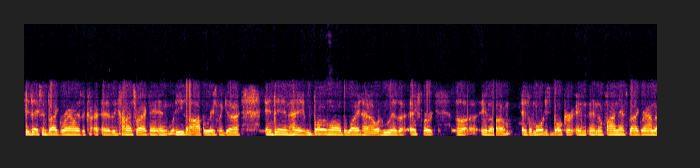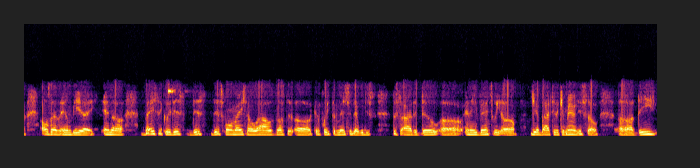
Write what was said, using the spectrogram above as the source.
his excellent background as a as a contractor, and he's an operational guy. And then, hey, we brought along Dwight Howard, who has an expert uh, in um, as a mortgage broker and, and a finance background, also has an MBA. And uh, basically, this this this formation allows us to uh, complete the mission that we just decided to do, uh, and eventually uh, give back to the community. So uh, these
